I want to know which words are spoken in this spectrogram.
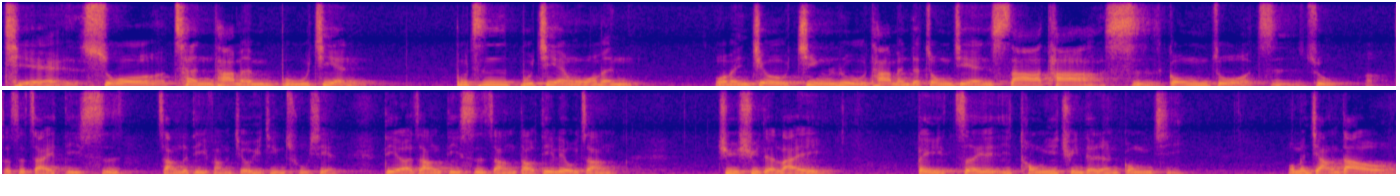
且说趁他们不见、不知不见我们，我们就进入他们的中间，杀他，使工作止住啊。这是在第四章的地方就已经出现，第二章、第四章到第六章，继续的来被这一同一群的人攻击。我们讲到，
